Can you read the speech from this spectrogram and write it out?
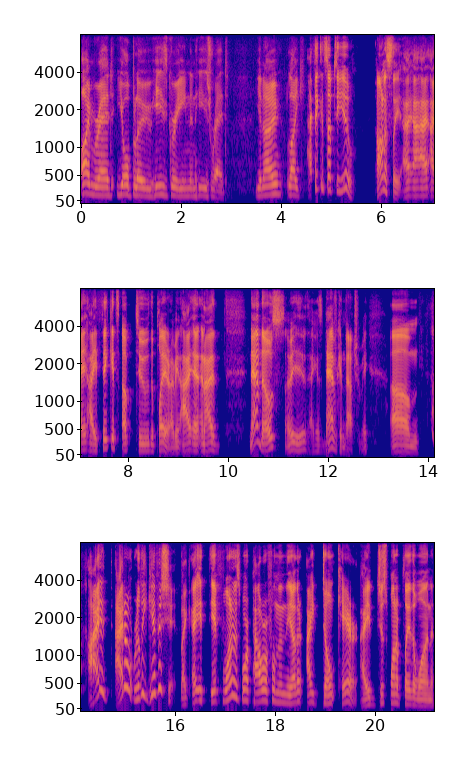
i'm red you're blue he's green and he's red you know like I think it's up to you. Honestly, I, I I think it's up to the player. I mean, I and I, Nav knows. I mean, I guess Nav can vouch for me. Um, I I don't really give a shit. Like, I, if one is more powerful than the other, I don't care. I just want to play the one.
